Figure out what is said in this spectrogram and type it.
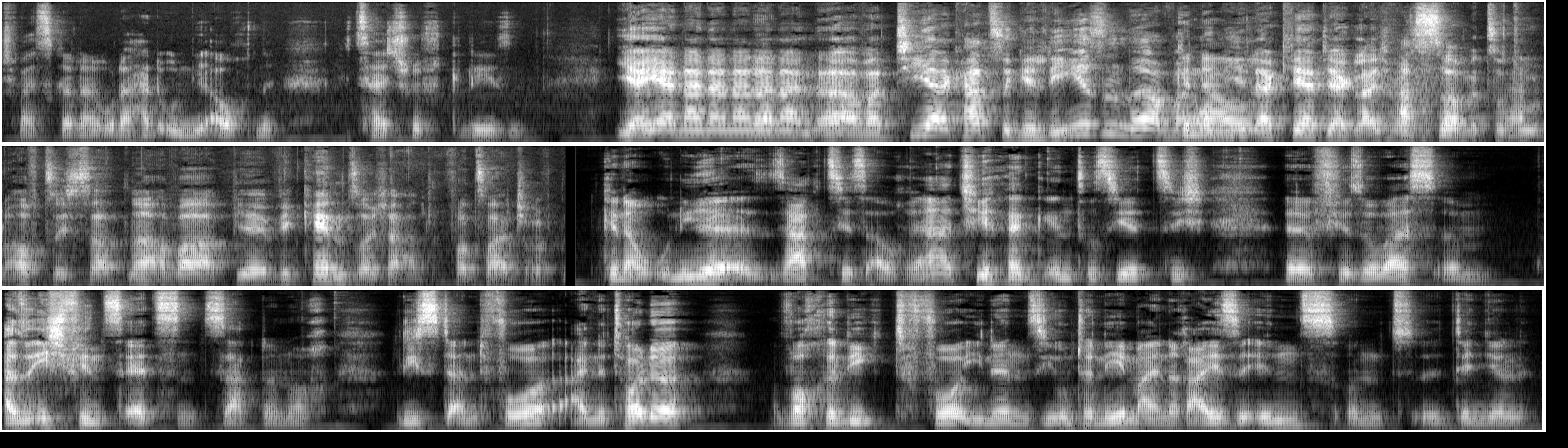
ich weiß gar nicht, oder hat Uni auch eine, die Zeitschrift gelesen? Ja, ja, nein, nein, nein, ja. nein, nein. Ne? Aber Tiak hat sie gelesen, ne? aber genau. O'Neill erklärt ja gleich, was so, es damit zu tun auf sich hat. Ne? Aber wir, wir kennen solche Arten von Zeitschriften. Genau, O'Neill sagt es jetzt auch, ja, Tiak interessiert sich äh, für sowas. Ähm, also ich find's ätzend, sagt er noch. Liest dann vor, eine tolle Woche liegt vor ihnen. Sie unternehmen eine Reise ins und äh, Daniel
